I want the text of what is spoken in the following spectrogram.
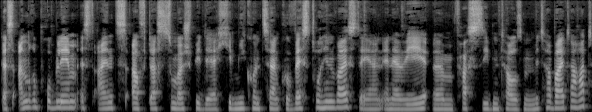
Das andere Problem ist eins, auf das zum Beispiel der Chemiekonzern Covestro hinweist, der ja in NRW ähm, fast 7000 Mitarbeiter hat.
